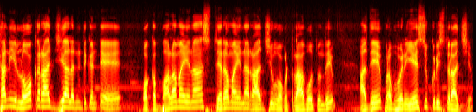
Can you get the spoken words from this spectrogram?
కానీ ఈ లోక రాజ్యాలన్నిటికంటే ఒక బలమైన స్థిరమైన రాజ్యం ఒకటి రాబోతుంది. అదే ప్రభు అయిన యేసుక్రీస్తు రాజ్యం.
